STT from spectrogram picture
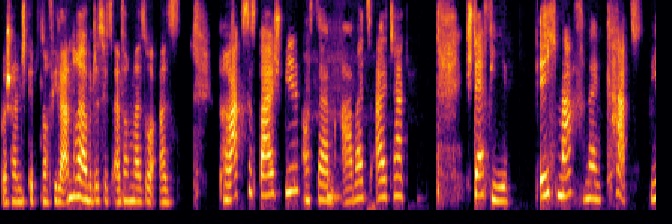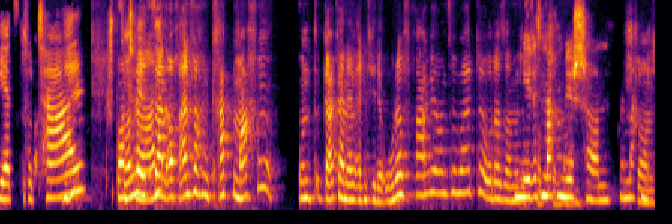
Wahrscheinlich gibt es noch viele andere, aber das jetzt einfach mal so als Praxisbeispiel aus deinem Arbeitsalltag. Steffi, ich mache einen Cut, jetzt total Sollen wir jetzt spontan. dann auch einfach einen Cut machen und gar keine Entweder-Oder-Frage und so weiter? Oder sollen wir Nee, das trotzdem machen wir schon. Wir machen Schon.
